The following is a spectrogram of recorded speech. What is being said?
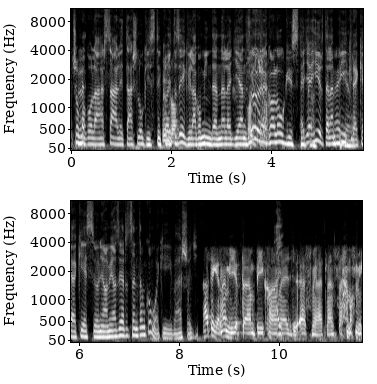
csomagolás, szállítás, logisztika, itt az égvilágon mindennel egy ilyen Főleg a logisztika. Egy ilyen hirtelen igen. píkre kell készülni, ami azért szerintem komoly kihívás. Hogy... Hát igen, nem hirtelen pík, hanem egy, egy eszméletlen szám, ami,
